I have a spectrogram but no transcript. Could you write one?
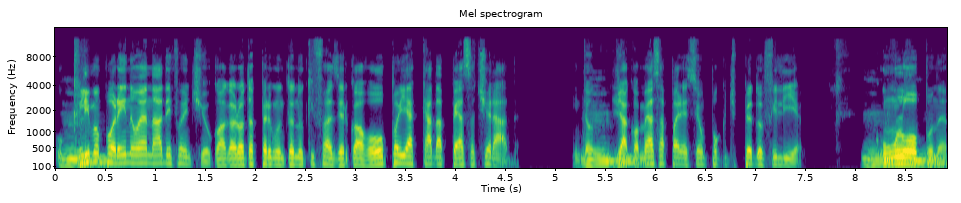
O clima, hum. porém, não é nada infantil, com a garota perguntando o que fazer com a roupa e a cada peça tirada. Então já uhum. começa a aparecer um pouco de pedofilia. Com um lobo, né?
